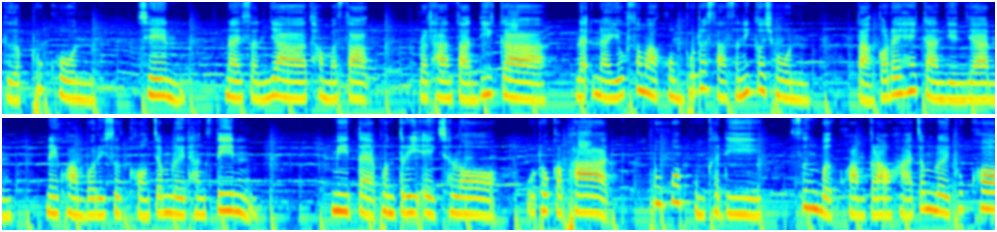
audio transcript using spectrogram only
เกือบทุกคน เช่น นายสัญญา ธรรมศักดิ์ ประธานศาลฎีกา และนายกสมาคมพุทธศาสนิกชน ต่างก็ได้ให้การยืนยันในความบริสุทธิ์ของจำเลยทั้งสิ้น มีแต่พลตรีเอกชลอ อุทกพาสผู้ควบคุมคดี ซึ่งเบิกความกล่าวหาจำเลยทุกข้อ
